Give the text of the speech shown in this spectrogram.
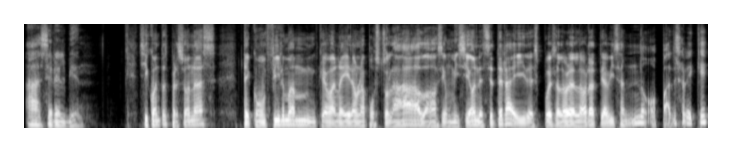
a hacer el bien. Sí, ¿cuántas personas te confirman que van a ir a un apostolado, hacia una misión, etcétera, y después a la hora de la hora te avisan, no, padre, ¿sabe qué?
